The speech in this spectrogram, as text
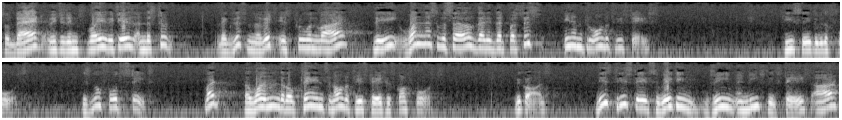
So that which is in, which is understood, the existence of which is proven by the oneness of the self that is that persists in and through all the three states. He said to be the fourth. There is no fourth state. But the one that obtains in all the three states is called fourth. Because these three states, waking, dream and deep sleep states, are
